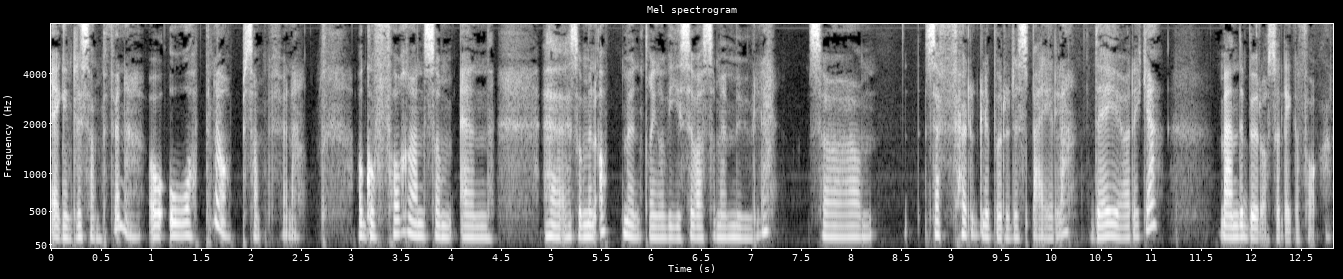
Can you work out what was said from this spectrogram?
egentlig samfunnet, og åpne opp samfunnet. Og gå foran som en, eh, som en oppmuntring og vise hva som er mulig. Så selvfølgelig burde det speile, det gjør det ikke, men det burde også ligge foran.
